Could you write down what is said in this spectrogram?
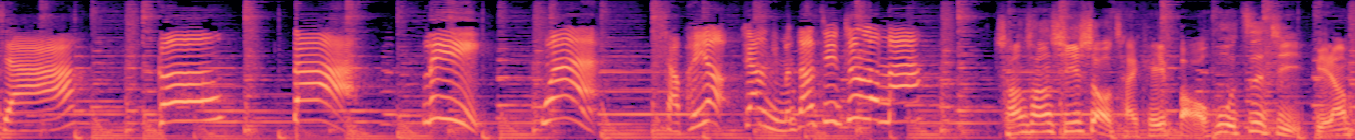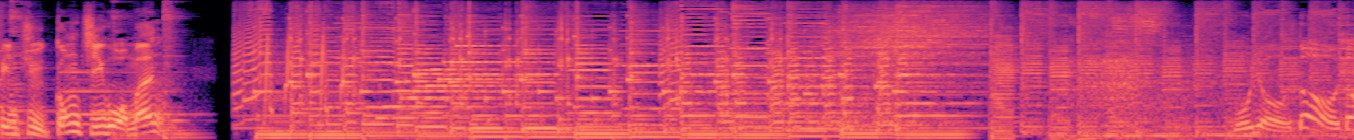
夹弓大立腕，小朋友，这样你们都记住了吗？常常洗手才可以保护自己，别让病菌攻击我们。我有大大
